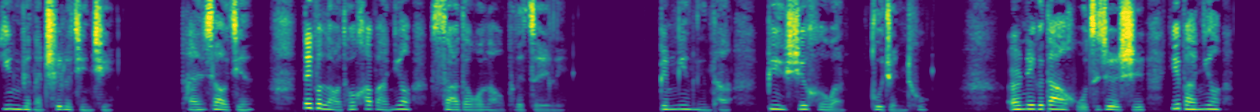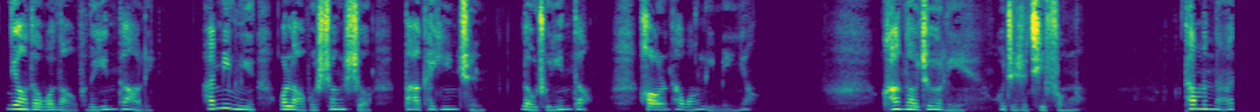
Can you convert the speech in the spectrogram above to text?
硬让她吃了进去。谈笑间，那个老头还把尿撒到我老婆的嘴里，并命令他必须喝完，不准吐。而那个大胡子这时也把尿尿到我老婆的阴道里，还命令我老婆双手扒开阴唇，露出阴道，好让他往里面尿。看到这里，我真是气疯了。他们拿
